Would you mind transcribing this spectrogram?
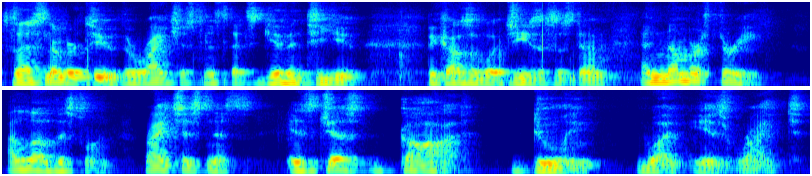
So that's number two, the righteousness that's given to you because of what Jesus has done. And number three, I love this one. Righteousness is just God doing what is right.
